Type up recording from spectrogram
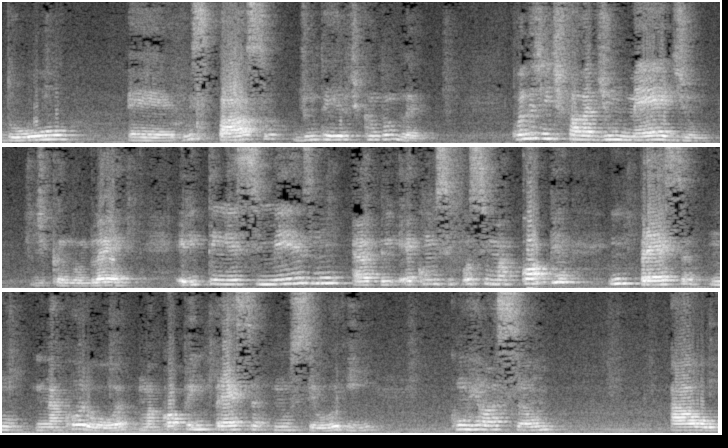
do, é, do espaço de um terreiro de candomblé. Quando a gente fala de um médium de candomblé, ele tem esse mesmo. É, é como se fosse uma cópia impressa no, na coroa, uma cópia impressa no seu ori, com relação ao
